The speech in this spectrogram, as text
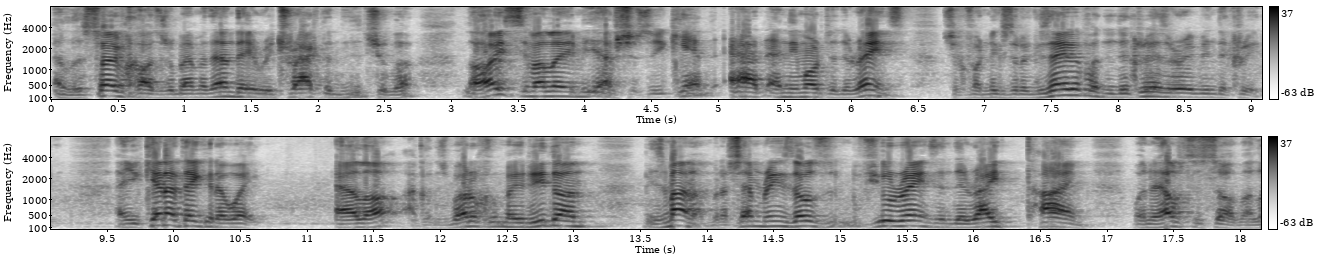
And then they retracted the Tshuva. So you can't add any more to the rains. For the decree has already been decreed. And you cannot take it away. But Hashem brings those few rains in the right time when it helps to sow. And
